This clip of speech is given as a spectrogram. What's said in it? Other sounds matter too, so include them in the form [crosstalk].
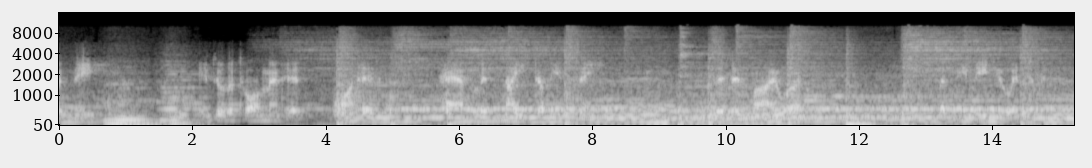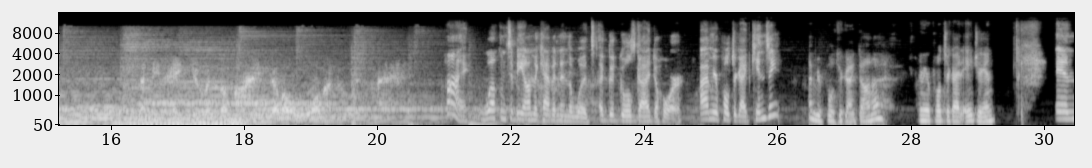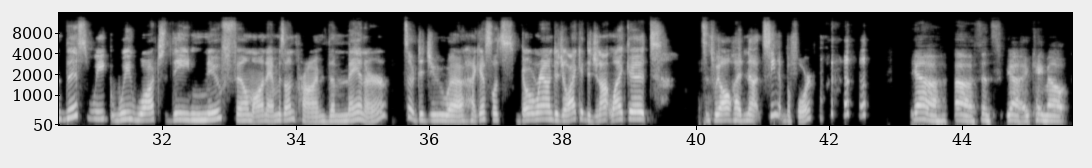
Come with me into the tormented, haunted, half-lit night of the insane. This is my world. Let me lead you into it. Let me take you into the mind of a woman who is mad. Hi, welcome to Beyond the Cabin in the Woods, a good ghoul's guide to horror. I'm your poltergeist, Kinsey, I'm your poltergeist, Donna. I'm your poltergeist, Adrian. And this week we watched the new film on Amazon Prime, The Manor. So, did you, uh, I guess let's go around. Did you like it? Did you not like it? Since we all had not seen it before. [laughs] Yeah, uh, since yeah, it came out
